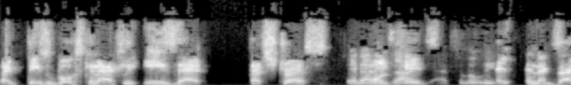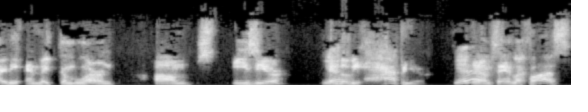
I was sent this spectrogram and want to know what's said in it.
like these books can actually ease that that stress And that On anxiety, kids. absolutely. and, and anxiety and make them learn um easier yeah. and they'll be happier. yeah. You know what I'm saying? Like for us,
